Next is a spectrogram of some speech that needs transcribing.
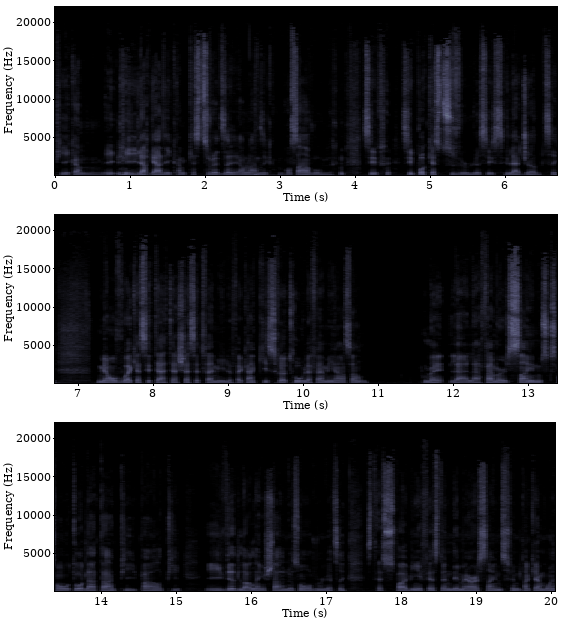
Puis il est comme, il, le regarde, il est comme, qu'est-ce que tu veux dire? On l'en dit comme, on s'en va, c'est pas qu'est-ce que tu veux, là, c'est la job, tu sais. Mais on voit qu'elle s'était attachée à cette famille-là. Fait quand ils se retrouvent, la famille, ensemble, ben, la, la, fameuse scène où ils sont autour de la table, puis ils parlent, puis ils vident leur linge sale, si on veut, là, tu sais. C'était super bien fait, c'était une des meilleures scènes du film, tant qu'à moi.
